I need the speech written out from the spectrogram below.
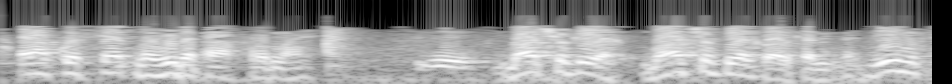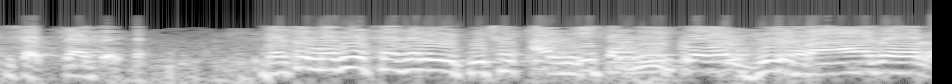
اور آپ کو صحت مزید عطا فرمائے۔ جی۔ بہت شکریہ بہت شکریہ کال کرنے کا۔ جی مفتی صاحب کیا کہتے ہیں؟ ڈاکٹر مریا صاحب نے یہ پوچھا کہ اتنی کال کے بعد اور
